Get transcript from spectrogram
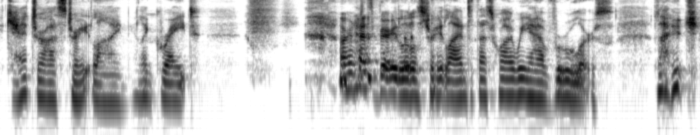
I can't draw a straight line. You're like, great. Art has very little straight lines. That's why we have rulers. Like,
